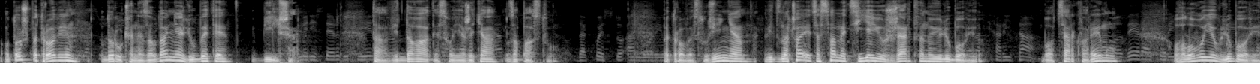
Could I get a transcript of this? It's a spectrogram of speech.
Отож Петрові доручене завдання любити більше та віддавати своє життя за паству. Петрове служіння відзначається саме цією жертвеною любов'ю, бо церква Риму головує в любові,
